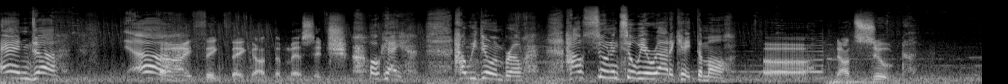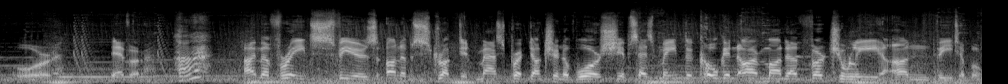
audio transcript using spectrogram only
and, uh, uh. I think they got the message. Okay, how we doing, bro? How soon until we eradicate them all? Uh, not soon. Or ever. Huh? I'm afraid Sphere's unobstructed mass production of warships has made the Kogan Armada virtually unbeatable.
